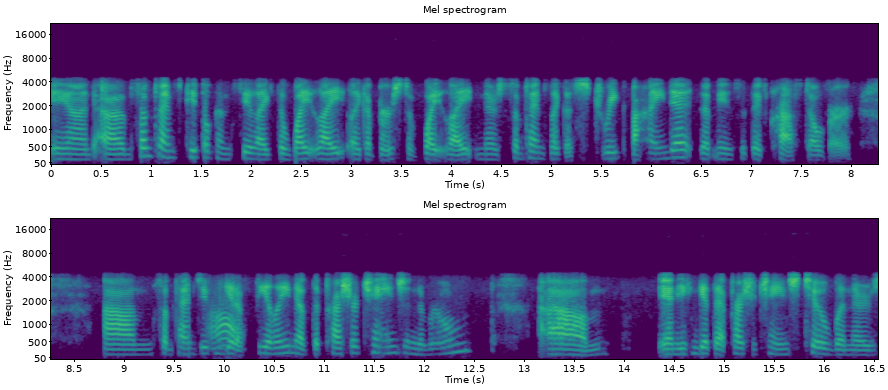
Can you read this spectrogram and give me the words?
and um sometimes people can see like the white light like a burst of white light and there's sometimes like a streak behind it that means that they've crossed over um sometimes you can oh. get a feeling of the pressure change in the room um and you can get that pressure change too when there's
